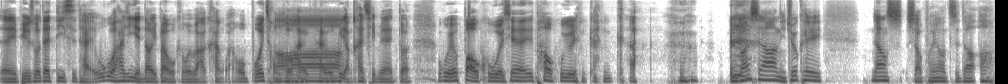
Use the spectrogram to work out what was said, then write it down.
诶、欸，比如说在第四台，如果他已经演到一半，我可能会把它看完，我不会从头看，哦，我不想看前面那一段，如果又爆哭了，现在爆哭有点尴尬。没关系啊，你就可以让小朋友知道哦，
